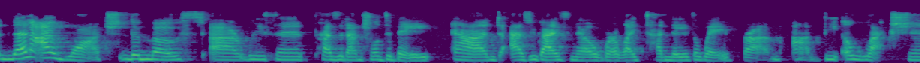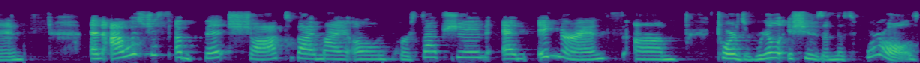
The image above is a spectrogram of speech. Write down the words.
then I watched the most uh, recent presidential debate. And as you guys know, we're like 10 days away from um, the election. And I was just a bit shocked by my own perception and ignorance um, towards real issues in this world.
